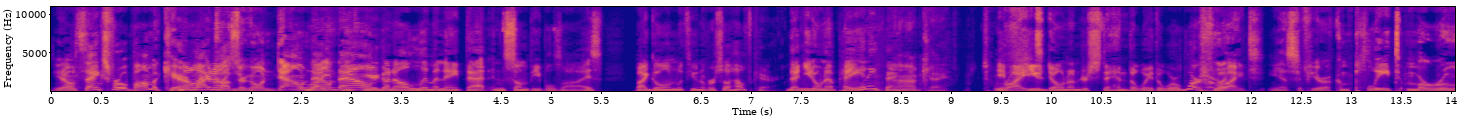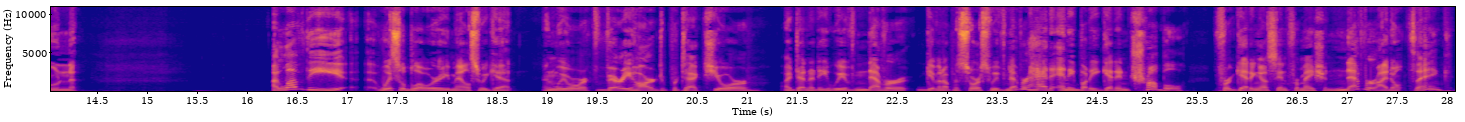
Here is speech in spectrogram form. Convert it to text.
You know, thanks for Obamacare. No, My costs are going down, Well, down, down. You're going to eliminate that in some people's eyes by going with universal health care. Then you don't have to pay anything okay, if right, you don't understand the way the world works. right. Yes, if you're a complete maroon. I love the whistleblower emails we get, and we work very hard to protect your identity. We have never given up a source. We've never had anybody get in trouble for getting us information. Never, I don't think.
